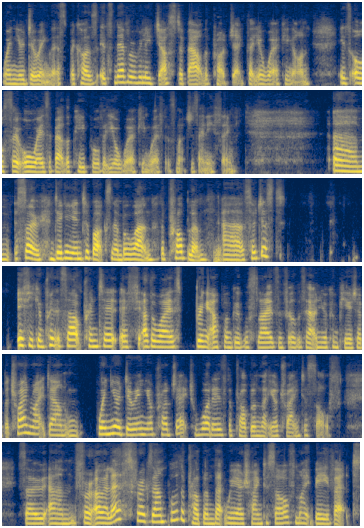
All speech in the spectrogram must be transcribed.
when you're doing this, because it's never really just about the project that you're working on. It's also always about the people that you're working with as much as anything. Um, so digging into box number one, the problem. Uh, so just if you can print this out, print it. If otherwise, bring it up on Google Slides and fill this out on your computer. But try and write down when you're doing your project, what is the problem that you're trying to solve? So um, for OLS, for example, the problem that we are trying to solve might be that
